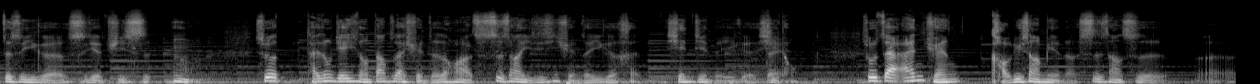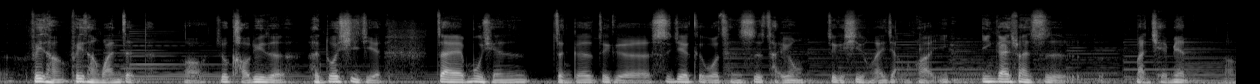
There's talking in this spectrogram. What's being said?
这是一个世界的趋势。嗯，所以台中捷运系统当初在选择的话，事实上已经选择一个很先进的一个系统，所以在安全考虑上面呢，事实上是呃非常非常完整的哦，就考虑的很多细节，在目前整个这个世界各国城市采用这个系统来讲的话，应应该算是蛮前面的啊。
